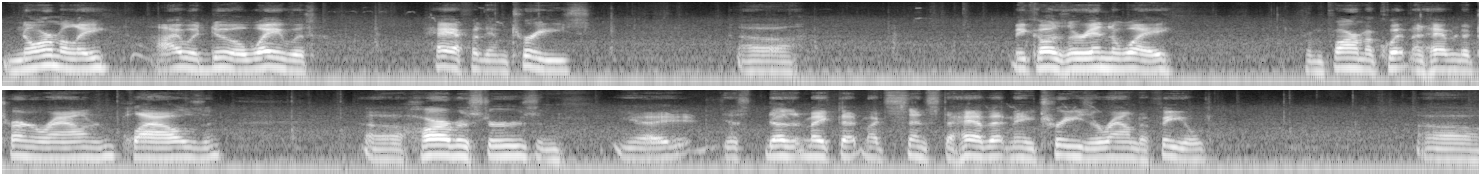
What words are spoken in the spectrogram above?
Normally, I would do away with half of them trees uh, because they're in the way from farm equipment having to turn around and plows and uh, harvesters and yeah, it just doesn't make that much sense to have that many trees around a field. Uh,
